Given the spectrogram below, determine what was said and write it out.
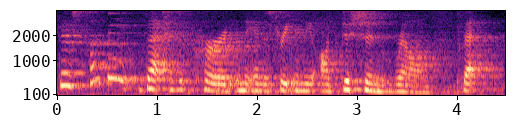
There's something that has occurred in the industry in the audition realm that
